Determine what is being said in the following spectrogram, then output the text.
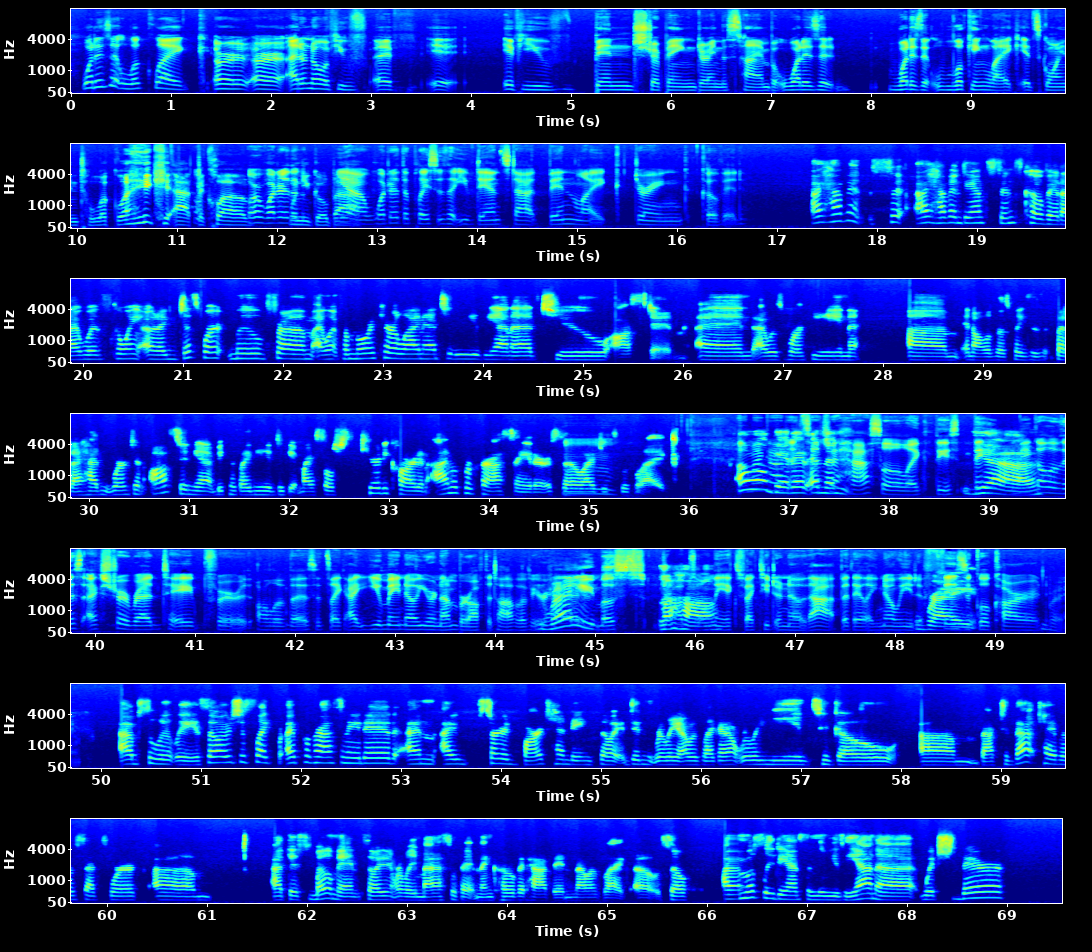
What does it look like, or or I don't know if you've if it, if you've been stripping during this time, but what is it? What is it looking like? It's going to look like at the club Or what are the when you go back. Yeah, what are the places that you've danced at been like during COVID? I haven't I haven't danced since COVID. I was going. I just worked, moved from. I went from North Carolina to Louisiana to Austin, and I was working um, in all of those places. But I hadn't worked in Austin yet because I needed to get my social security card, and I'm a procrastinator, so I Mm. just was like, "Oh, my I'll God, get it," it's and such then a hassle. Like these, they Yeah. make all of this extra red tape for all of this. It's like I, you may know your number off the top of your head. Right. and most Uh-huh. only expect you to know that, but they like, no, we need a Right. physical card. Right. Absolutely. So I was just like, I procrastinated and I started bartending. So it didn't really, I was like, I don't really need to go um, back to that type of sex work um, at this moment. So I didn't really mess with it. And then COVID happened and I was like, oh, so I mostly dance in Louisiana, which they're,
